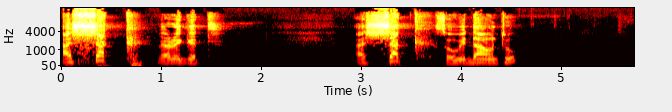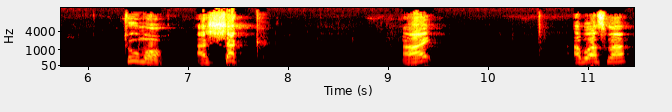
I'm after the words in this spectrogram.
Ashak. Very good. Ashak. So we're down to two more. Ashak. All right. Abu Asma.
